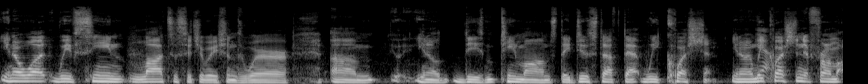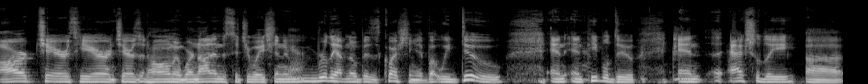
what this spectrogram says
you know what we've seen lots of situations where, um, you know, these teen moms they do stuff that we question, you know, and we Yeah. question it from our chairs here and chairs at home, and we're not in the situation and we really have no business questioning it, but we do, and and people do, and uh, actually, uh,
